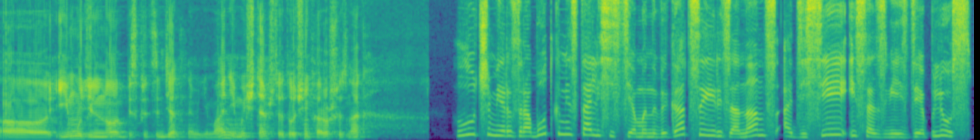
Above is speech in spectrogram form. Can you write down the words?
а, им уделено беспрецедентное внимание, и мы считаем, что это очень хороший знак. Лучшими разработками стали системы навигации «Резонанс», «Одиссея» и «Созвездие плюс».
